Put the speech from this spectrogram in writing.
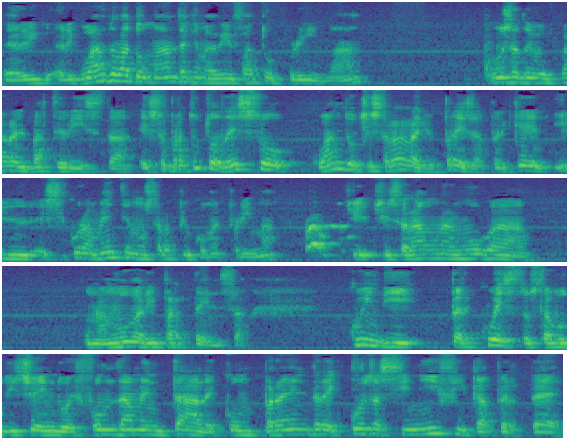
eh, riguardo la domanda che mi avevi fatto prima, cosa deve fare il batterista e soprattutto adesso quando ci sarà la ripresa, perché il, sicuramente non sarà più come prima, ci, ci sarà una nuova, una nuova ripartenza. Quindi per questo stavo dicendo è fondamentale comprendere cosa significa per te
